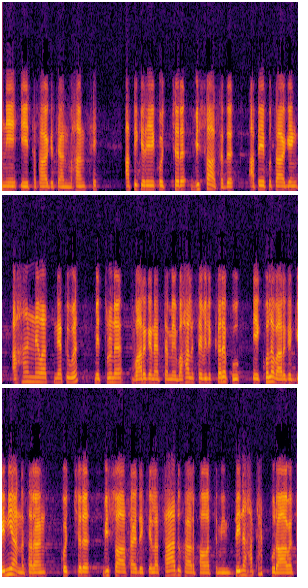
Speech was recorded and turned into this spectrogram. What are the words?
අනේ ඒ තථාගතයන් වහන්සේ අපි කෙරේ කොච්චර විශ්වාසද අපේ පුතාගෙන් අහන්නවත් නැතුව මේ තෘණ වර්ග නැත්තම් මේ වහල සෙවිලි කරපු ඒ කොළ වර්ග ගෙනියන්න තරම් කොච්චර විශ්වාසයද කියලා සාදුකාර පවත්වමින් දින හතක් පුරාවට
